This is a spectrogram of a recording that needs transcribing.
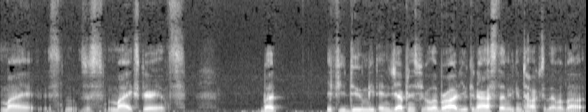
my just my experience. But if you do meet any Japanese people abroad, you can ask them, you can talk to them about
